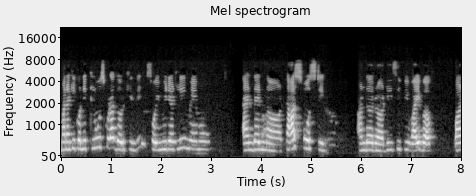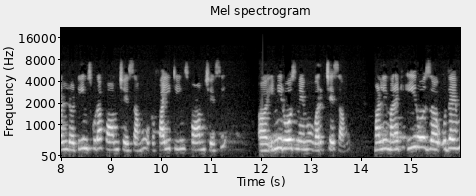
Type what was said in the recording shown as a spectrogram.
మనకి కొన్ని క్లూస్ కూడా దొరికింది. సో ఇమ్మీడియట్లీ మేము and then task force team under DCP Vaibhav వాళ్ళ టీమ్స్ కూడా ఫామ్ చేసాము ఒక ఫైవ్ టీమ్స్ ఫామ్ చేసి uh, ఇన్ని రోజు మేము వర్క్ చేసాము మళ్ళీ మనకి ఈ రోజు uh, ఉదయం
